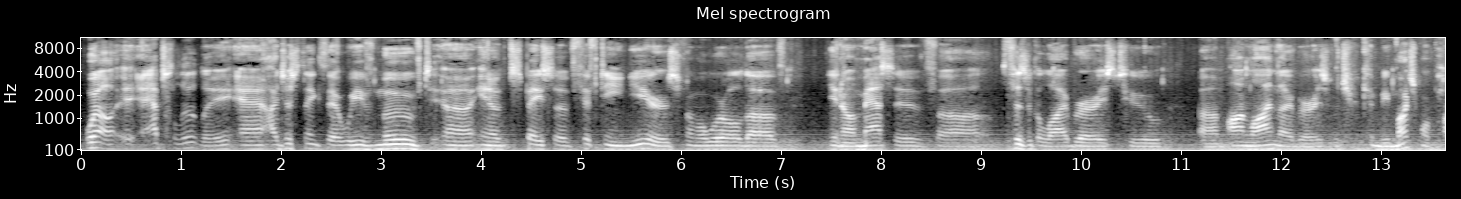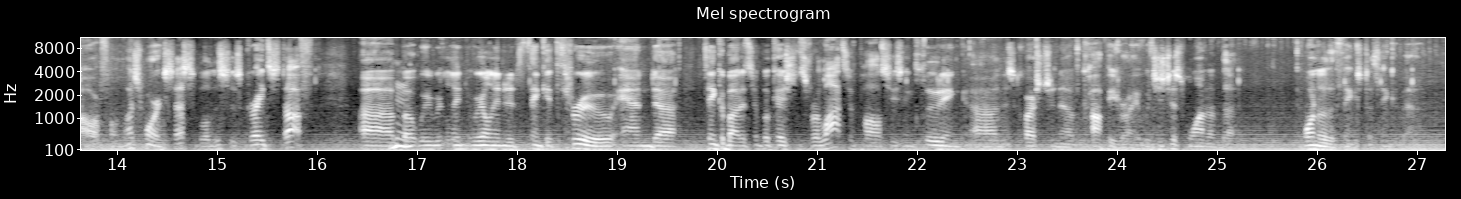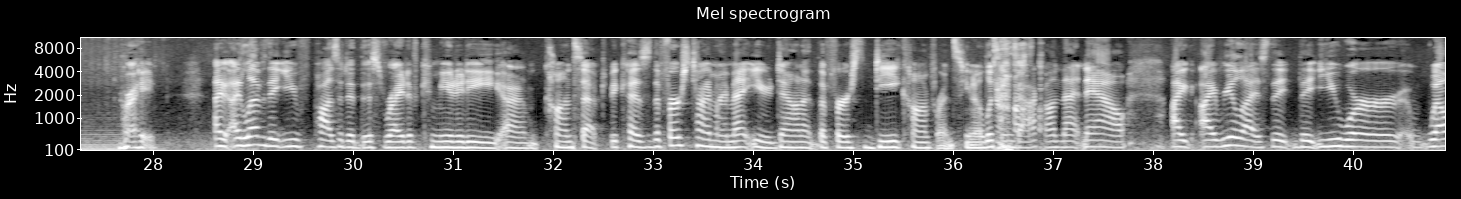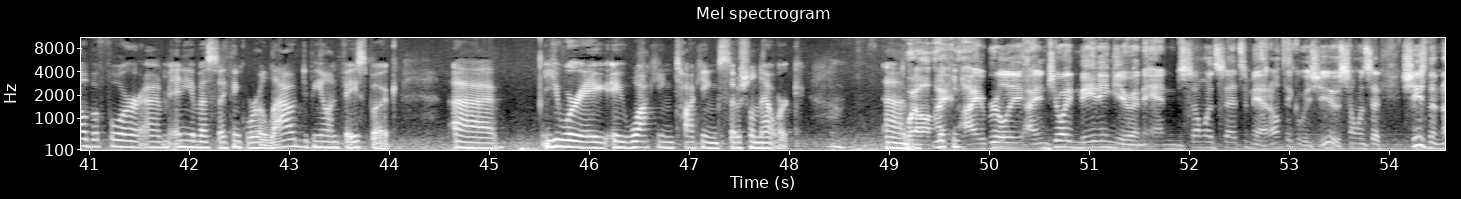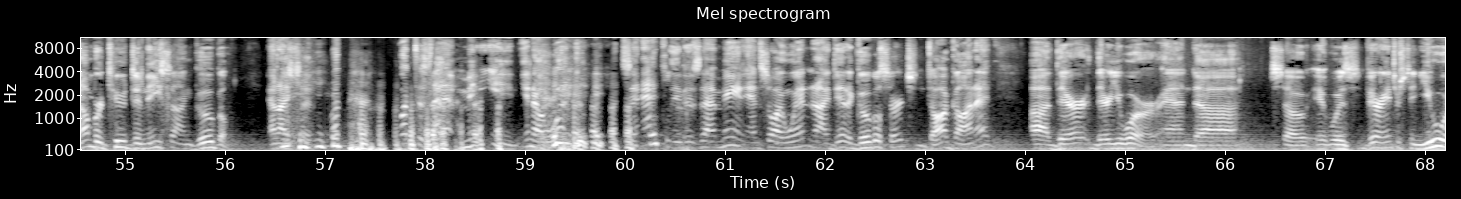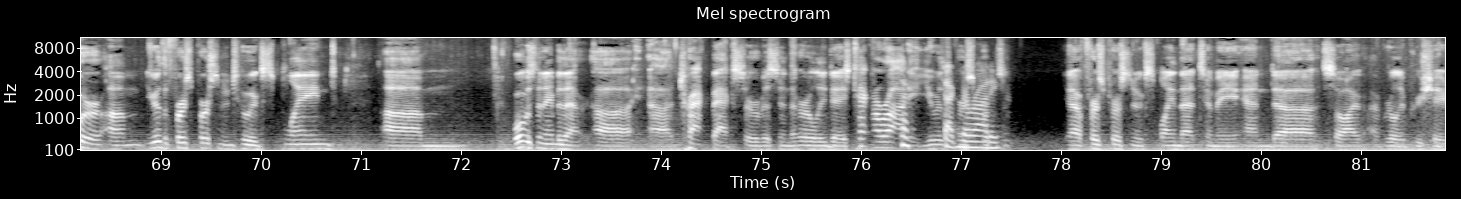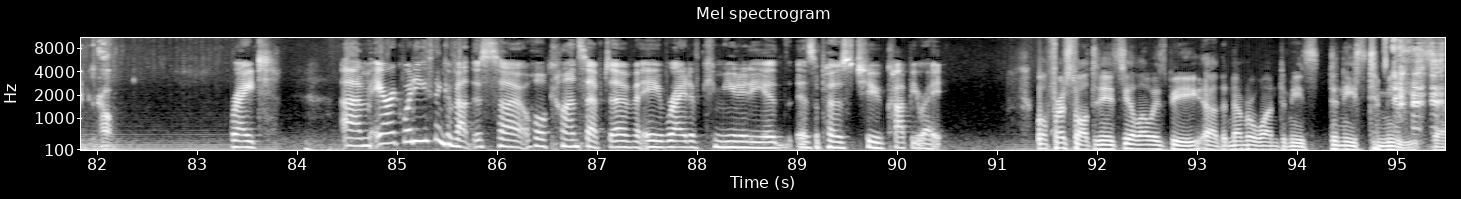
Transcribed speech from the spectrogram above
Well, absolutely. And I just think that we've moved uh, in a space of 15 years from a world of you know, massive uh, physical libraries to um, online libraries, which can be much more powerful, much more accessible. This is great stuff, uh, mm-hmm. but we really, really need to think it through and uh, think about its implications for lots of policies, including uh, this question of copyright, which is just one of the one of the things to think about. Right. I, I, love that you've posited this right of community um, concept because the first time I met you down at the first D conference, you know, looking back on that now, I, I realized that, that you were well before um, any of us, I think, were allowed to be on Facebook. Uh, you were a, a walking, talking social network. Um, well, I, I, really I enjoyed meeting you, and, and someone said to me, I don't think it was you. Someone said she's the number two Denise on Google. And I said, what, what, does that mean? You know, what exactly does that mean? And so I went and I did a Google search, and doggone it, uh, there, there you were. And uh, so it was very interesting. You were, um, you're the first person who explained. Um, what was the name of that uh, uh, trackback service in the early days? Technorati. You were the first person, yeah, first person to explain that to me, and uh, so I, I really appreciate your help. Right. Um, Eric, what do you think about this uh, whole concept of a right of community as opposed to copyright? Well, first of all, Denise, you'll always be uh, the number one Denise, Denise to me. So.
